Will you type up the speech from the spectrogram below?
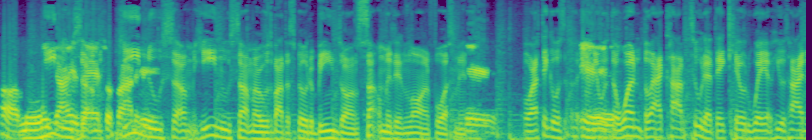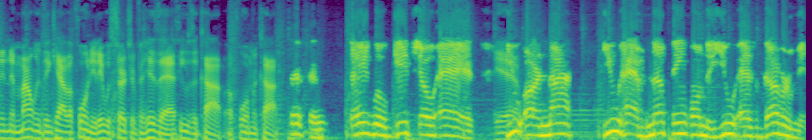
Oh man, he, he got knew his something. up He of here. knew something. He knew something, or was about to spill the beans on something within law enforcement. Yeah. Or I think it was. Yeah. It was the one black cop too that they killed way up. He was hiding in the mountains in California. They were searching for his ass. He was a cop, a former cop. Listen, they will get your ass. Yeah. You are not. You have nothing on the U.S. government.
